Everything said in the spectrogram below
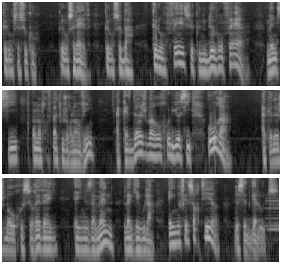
que l'on se secoue, que l'on se lève, que l'on se bat, que l'on fait ce que nous devons faire, même si on n'en trouve pas toujours l'envie. Akadosh Baruch lui aussi, Oura Akadosh Baruch se réveille et il nous amène la Géoula et il nous fait sortir de cette galoute.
